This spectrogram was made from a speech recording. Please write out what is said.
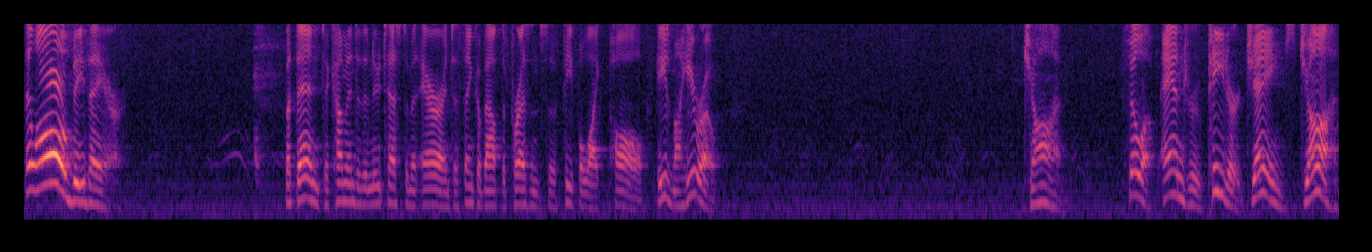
They'll all be there. But then to come into the New Testament era and to think about the presence of people like Paul, he's my hero. John, Philip, Andrew, Peter, James, John.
